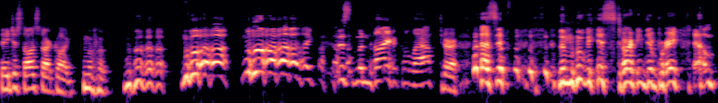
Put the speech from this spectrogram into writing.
They just all start going like this maniacal laughter, as if the movie is starting to break them.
